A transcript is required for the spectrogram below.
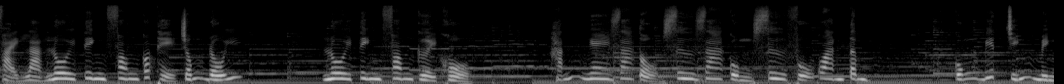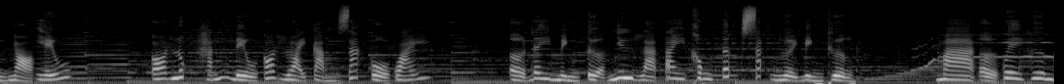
phải là lôi tinh phong có thể chống đối? Lôi tinh phong cười khổ. Hắn nghe ra tổ sư ra cùng sư phụ quan tâm. Cũng biết chính mình nhỏ yếu. Có lúc hắn đều có loại cảm giác cổ quái. Ở đây mình tựa như là tay không tất sắt người bình thường. Mà ở quê hương,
